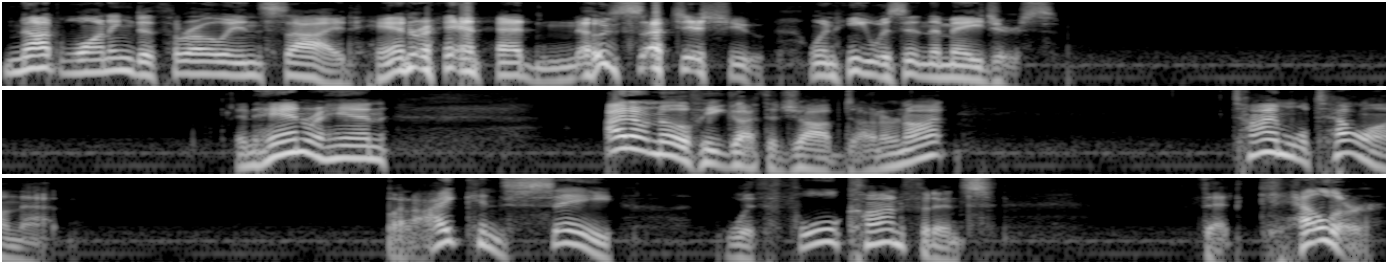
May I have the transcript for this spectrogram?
not wanting to throw inside. Hanrahan had no such issue when he was in the majors. And Hanrahan, I don't know if he got the job done or not. Time will tell on that. But I can say with full confidence that Keller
